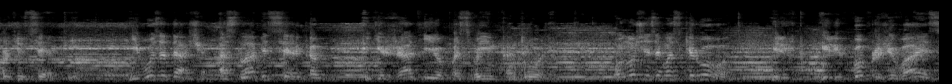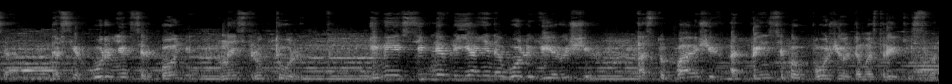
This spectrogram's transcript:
против церкви. Его задача – ослабить церковь и держать ее под своим контролем. Он очень замаскирован и легко проживается на всех уровнях церковной структуры, имея сильное влияние на волю верующих, отступающих от принципов Божьего домостроительства.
